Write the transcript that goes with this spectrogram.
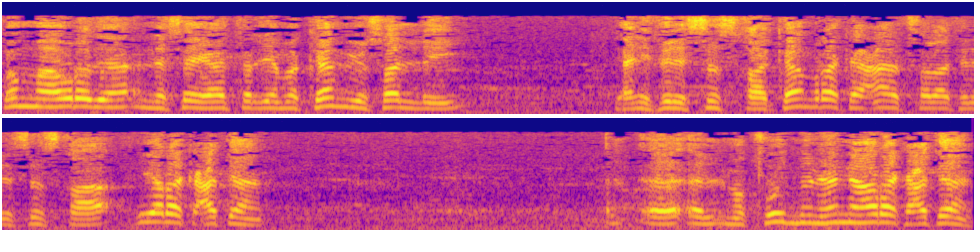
ثم أورد النسائي الترجمة كم يصلي؟ يعني في الاستسقاء كم ركعات صلاة الاستسقاء؟ هي ركعتان. المقصود منها أنها ركعتان.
